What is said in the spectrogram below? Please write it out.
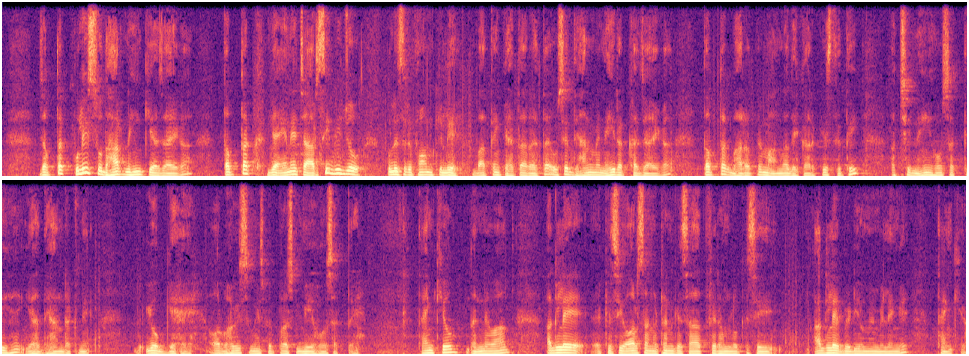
जब तक पुलिस सुधार नहीं किया जाएगा, तब तक या एनएचआरसी भी जो पुलिस रिफॉर्म के लिए बातें कहता रहता है, उसे ध्यान में नहीं रखा जाएगा, तब तक भारत में मानवाधिकार की स्थिति अच्छी नहीं हो सकती है। यह ध्यान रखने योग्य है और भविष्य में इस पर प्रश्न भी हो सकते हैं। थैंक यू धन्यवाद। अगले किसी और संगठन के साथ फिर हम लोग किसी अगले वीडियो में मिलेंगे। Thank you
